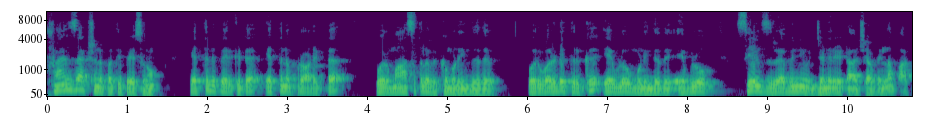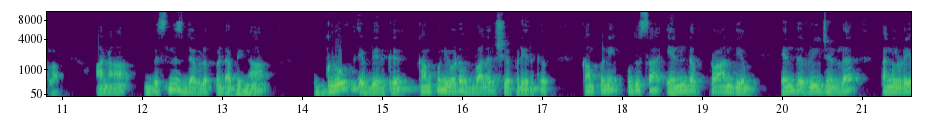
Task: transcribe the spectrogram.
டிரான்சாக்ஷனை பற்றி பேசுகிறோம் எத்தனை பேர்கிட்ட எத்தனை ப்ராடக்டை ஒரு மாதத்தில் விற்க முடிந்தது? ஒரு வருடத்திற்கு எவ்வளோ முடிந்தது? எவ்வளோ சேல்ஸ் ரெவென்யூ ஜெனரேட் ஆச்சு அப்படின்லாம் பார்க்கலாம். ஆனால் பிஸ்னஸ் டெவலப்மெண்ட் அப்படின்னா க்ரோத் எப்படி இருக்குது கம்பெனியோட வளர்ச்சி எப்படி இருக்குது கம்பெனி புதுசாக எந்த பிராந்தியம் எந்த ரீஜனில் தங்களுடைய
